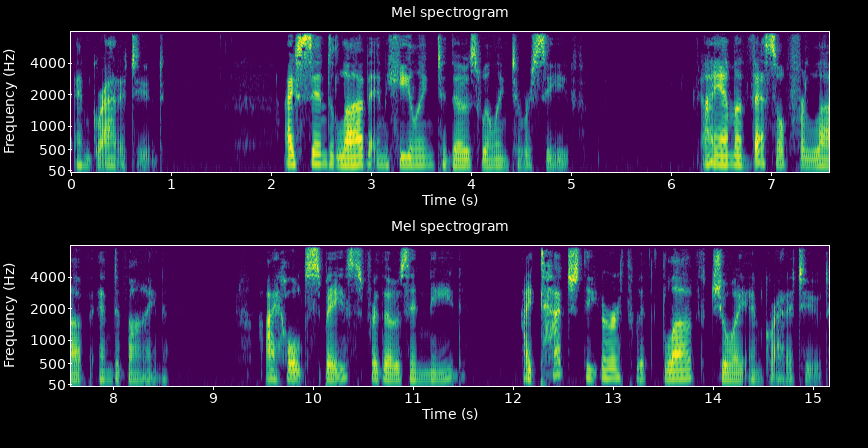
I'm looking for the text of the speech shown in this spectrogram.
and gratitude. I send love and healing to those willing to receive. I am a vessel for love and divine. I hold space for those in need. I touch the earth with love, joy, and gratitude.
